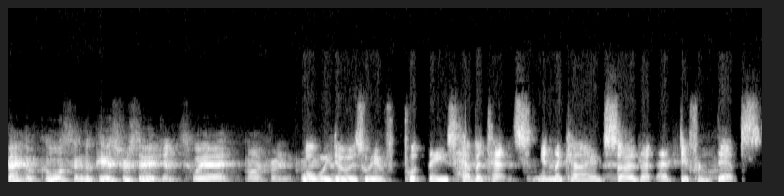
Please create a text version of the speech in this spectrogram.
Back, of course, in the Pierce Resurgence, where my friend. What we do is we've put these habitats in the caves so that at different depths,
